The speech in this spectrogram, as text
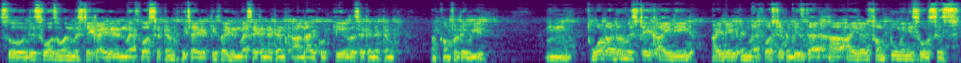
So this was one mistake i did in my first attempt which i rectified in my second attempt and i could clear the second attempt uh, comfortably Mm, what other mistake I did I did in my first attempt is that uh, I read from too many sources.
